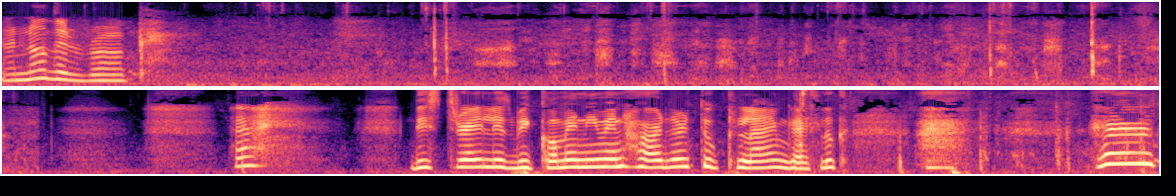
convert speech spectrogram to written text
Another rock. Ah, This trail is becoming even harder to climb, guys. Look. Help!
